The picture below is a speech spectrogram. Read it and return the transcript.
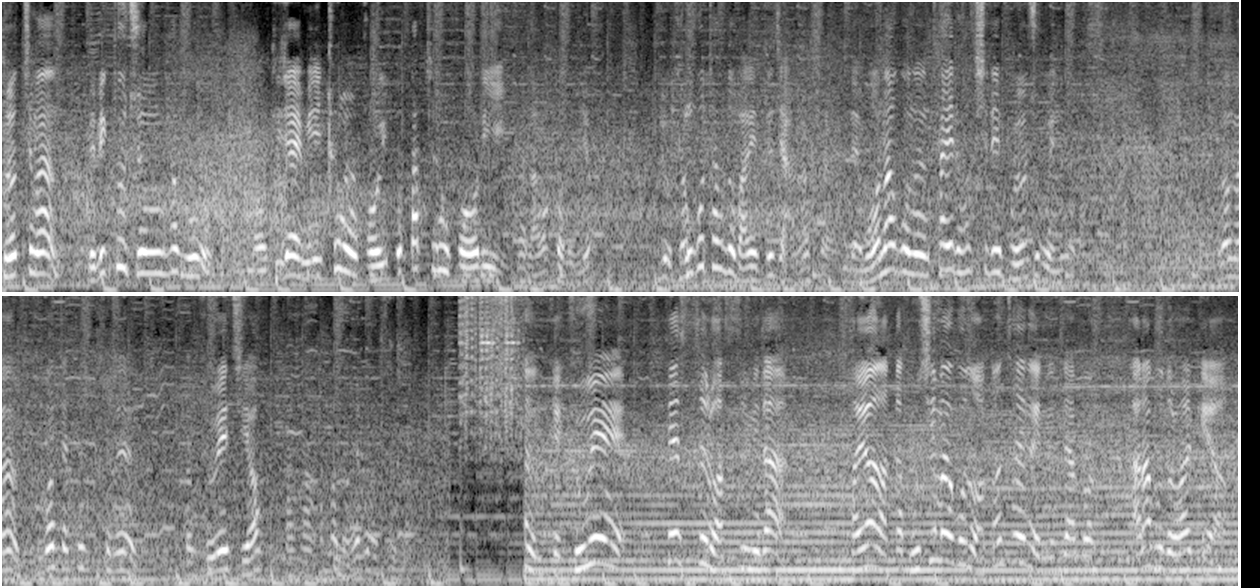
그렇지만 매빅 2 줌하고 어, DJI 미니 2는 거의 똑같은 거리가 나왔거든요. 그리고 경고창도 많이 뜨지 않았어요. 근데 원하고는 차이를 확실히 보여주고 있는 것 같습니다. 그러면 두 번째 테스트는 교외 지역 가서 한 번 더 해보겠습니다. 이렇게 교외 테스트로 왔습니다. 과연 아까 도심하고는 어떤 차이가 있는지 한번 알아보도록 할게요.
